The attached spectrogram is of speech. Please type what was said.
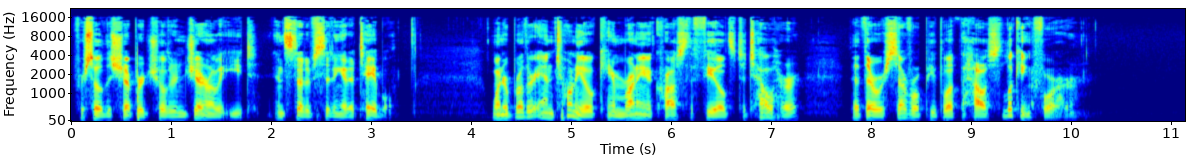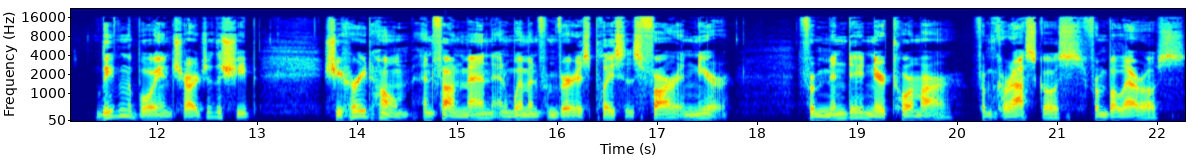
for so the shepherd children generally eat, instead of sitting at a table. When her brother Antonio came running across the fields to tell her that there were several people at the house looking for her. Leaving the boy in charge of the sheep, she hurried home and found men and women from various places, far and near, from Minde near Tomar, from Carrascos, from Baleros,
